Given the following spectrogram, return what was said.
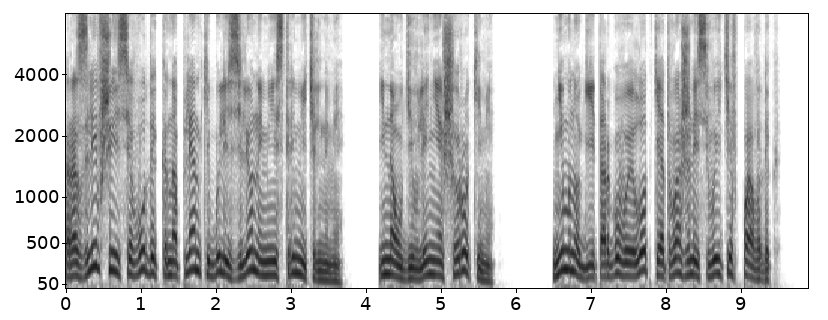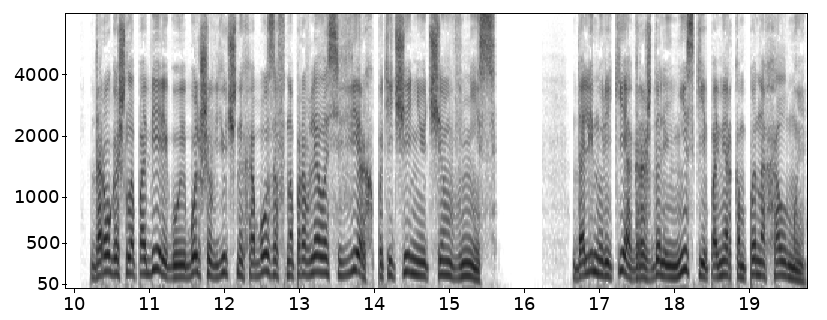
Разлившиеся воды коноплянки были зелеными и стремительными, и на удивление широкими. Немногие торговые лодки отважились выйти в паводок. Дорога шла по берегу, и больше вьючных обозов направлялась вверх по течению, чем вниз. Долину реки ограждали низкие по меркам Пена холмы.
